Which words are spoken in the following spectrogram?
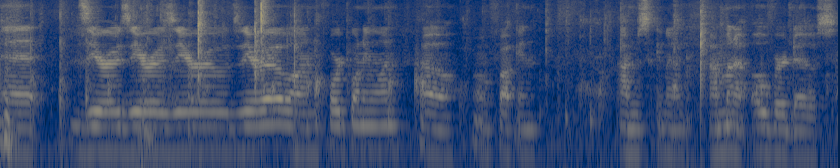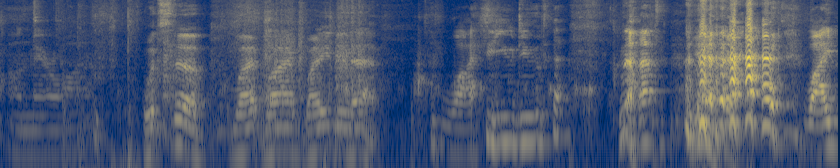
day. At zero zero zero zero on 421. Oh, I'm fucking. I'm just gonna. I'm gonna overdose on marijuana. What's the why why why do you do that? Why do you do that? Not. Yeah. Why?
